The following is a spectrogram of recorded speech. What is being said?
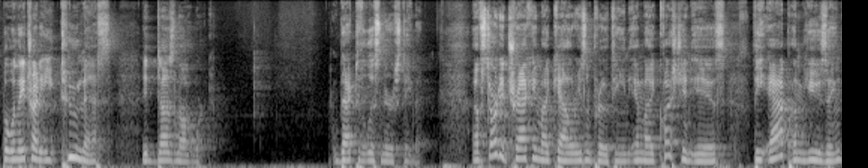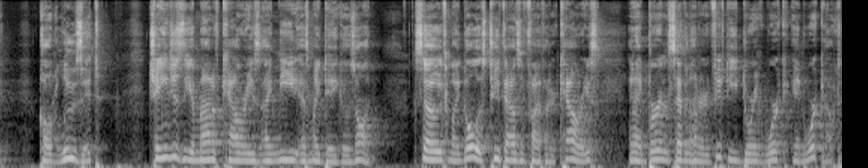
but when they try to eat too less, it does not work. Back to the listener statement. I've started tracking my calories and protein, and my question is the app I'm using, called Lose It, changes the amount of calories I need as my day goes on. So if my goal is 2,500 calories and I burn 750 during work and workout,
